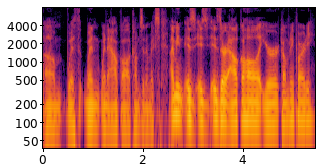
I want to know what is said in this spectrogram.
um, with when when alcohol comes into mix. I mean is is is there alcohol at your company party?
